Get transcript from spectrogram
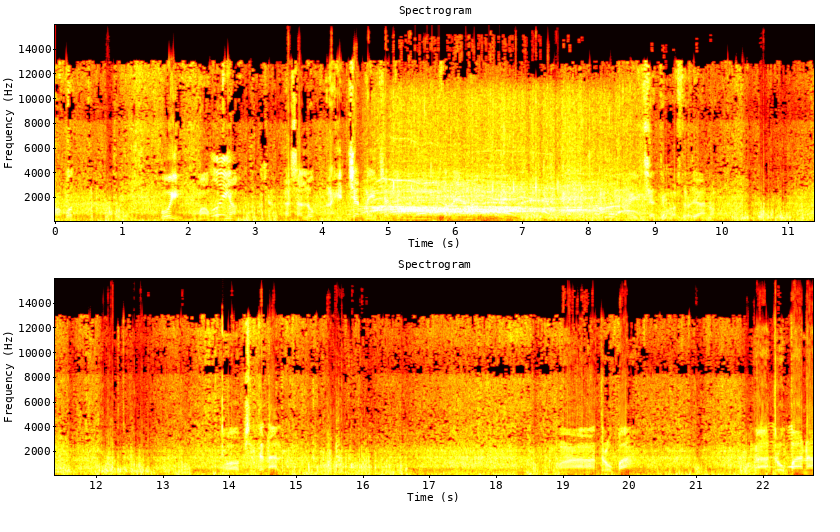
Umabot. Uy, umabot Uy. nga. Nasa low. Na-headshot, na-headshot yung Australiano. Na-headshot yung Australiano. Oops, itatali. Mga tropa mga tropa na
